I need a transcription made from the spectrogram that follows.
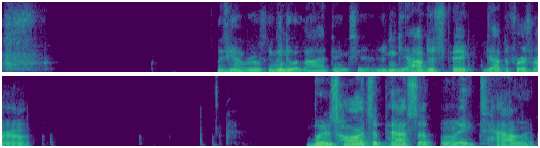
It's getting real. You can do a lot of things here. You can get out this pick, get out the first round. But it's hard to pass up on a talent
